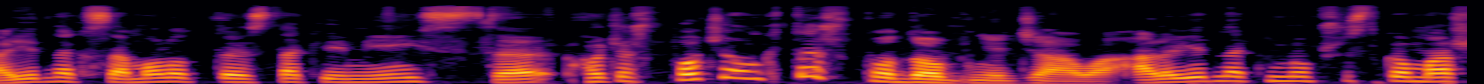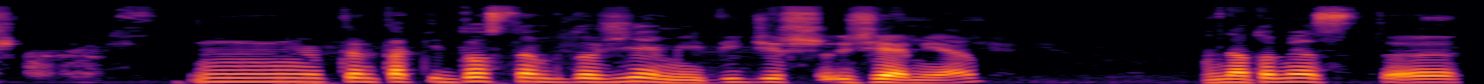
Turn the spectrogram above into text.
A jednak samolot to jest takie miejsce, chociaż pociąg też podobnie działa, ale jednak mimo wszystko masz mm, ten taki dostęp do ziemi, widzisz ziemię. Natomiast e,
